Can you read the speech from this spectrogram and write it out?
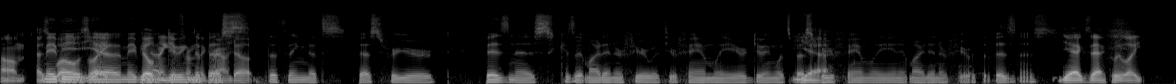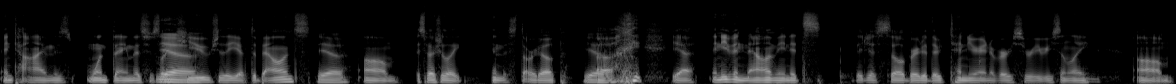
um as maybe well as like yeah, maybe building not it from the, the best, ground up. the thing that's best for your business because it might interfere with your family, or doing what's best Yeah. for your family, and it might interfere with the business. yeah exactly like and time is one thing that's just like Yeah. huge that you have to balance Yeah. um especially like in the startup Yeah. Uh, yeah, and even now, I mean, it's they just celebrated their 10 year anniversary recently. Um,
